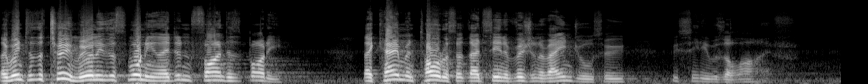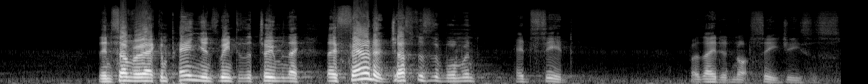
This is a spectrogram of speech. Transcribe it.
They went to the tomb early this morning and they didn't find his body. They came and told us that they'd seen a vision of angels who, who said he was alive. Then some of our companions went to the tomb and they, they found it just as the woman had said but they did not see Jesus.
